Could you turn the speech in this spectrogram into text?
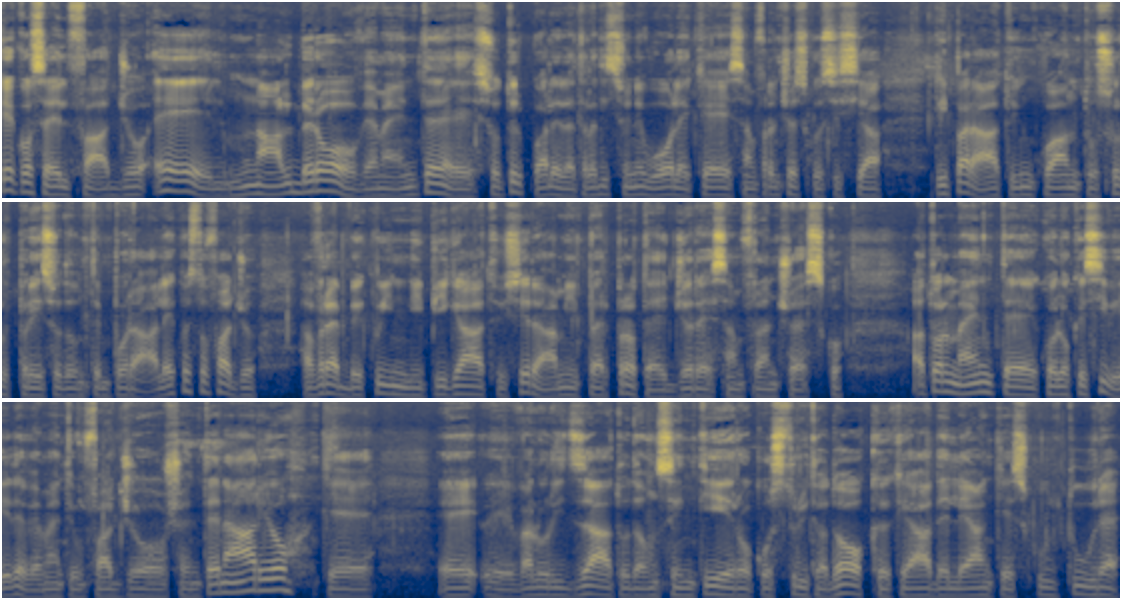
Che cos'è il faggio? È un albero ovviamente sotto il quale la tradizione vuole che San Francesco si sia riparato in quanto sorpreso da un temporale. Questo faggio avrebbe quindi piegato i suoi rami per proteggere San Francesco. Attualmente quello che si vede è ovviamente un faggio centenario che è valorizzato da un sentiero costruito ad hoc che ha delle anche sculture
